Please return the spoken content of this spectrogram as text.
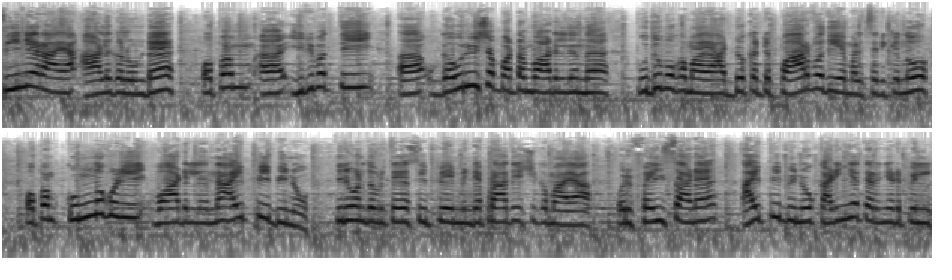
സീനിയറായ ആളുകളുണ്ട്. ഒപ്പം ഇരുപത്തി ഗൗരീശപ്പട്ടം വാർഡിൽ നിന്ന് പുതുമുഖമായ അഡ്വക്കേറ്റ് പാർവതിയെ മത്സരിക്കുന്നു. ഒപ്പം കുന്നുകുഴി വാർഡിൽ നിന്ന് ഐ പി ബിനു. തിരുവനന്തപുരത്തെ സി പി എമ്മിന്റെ പ്രാദേശികമായ ഒരു ഫേസാണ് ഐ പി ബിനു. കഴിഞ്ഞ തെരഞ്ഞെടുപ്പിൽ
